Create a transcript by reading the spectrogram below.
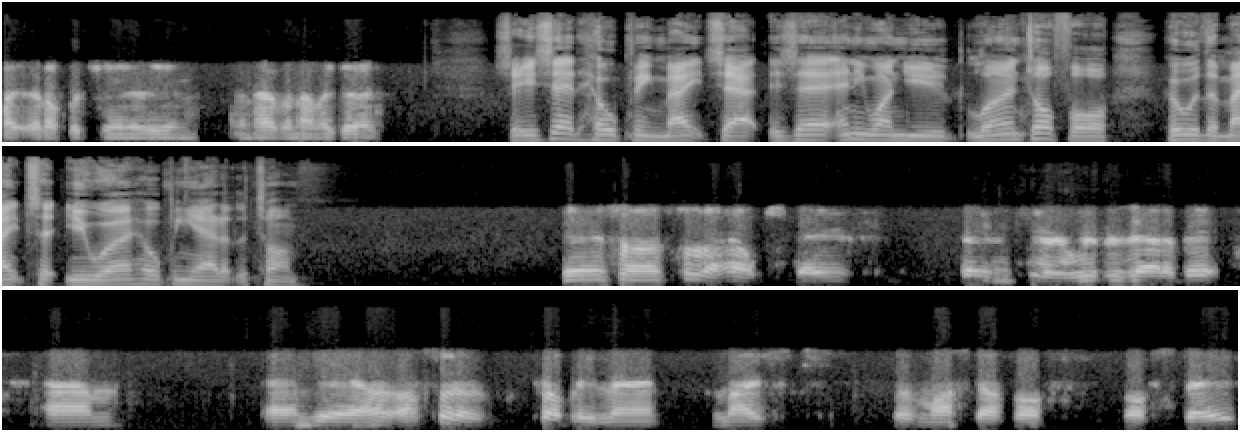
take that opportunity and, and have another go. So you said helping mates out. Is there anyone you learnt off, or who were the mates that you were helping out at the time? Yeah, so I sort of helped Steve, Steve and Kira Withers out a bit, um, and yeah, I, I sort of probably learnt most of my stuff off off Steve.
